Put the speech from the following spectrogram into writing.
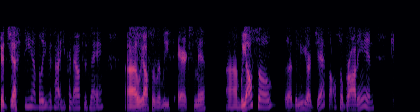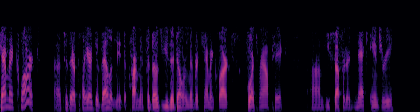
Cajuste, I believe is how you pronounce his name. Uh, we also released Eric Smith. Um, we also, uh, the New York Jets also brought in Cameron Clark uh, to their player development department. For those of you that don't remember Cameron Clark, fourth round pick, um, he suffered a neck injury.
